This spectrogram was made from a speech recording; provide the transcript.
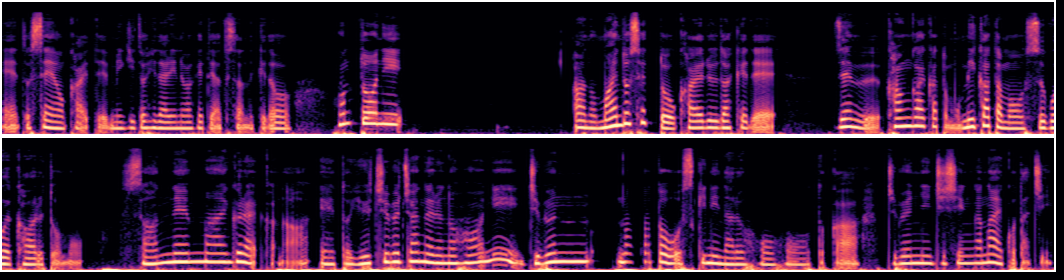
えっ、ー、と、線を書いて右と左に分けてやってたんだけど、本当に、あの、マインドセットを変えるだけで、全部考え方も見方もすごい変わると思う。3年前ぐらいかな。えっ、ー、と、YouTube チャンネルの方に自分のことを好きになる方法とか、自分に自信がない子たち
